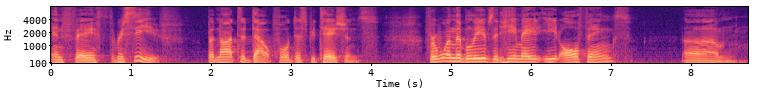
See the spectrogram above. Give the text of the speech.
in faith receive, but not to doubtful disputations. For one that believes that he may eat all things, um,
